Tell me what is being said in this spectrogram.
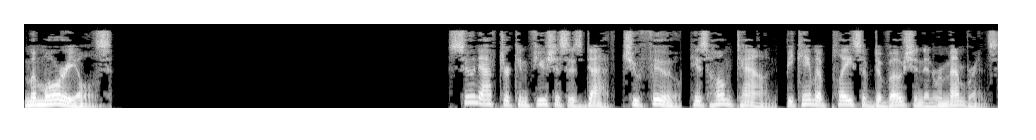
Memorials Soon after Confucius's death, Qufu, his hometown, became a place of devotion and remembrance.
